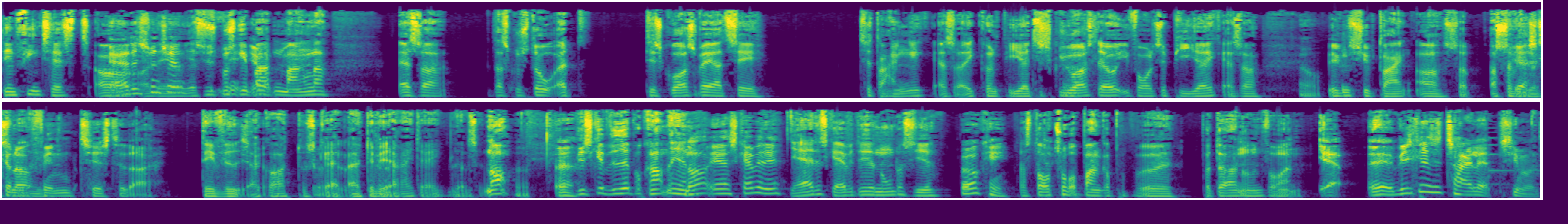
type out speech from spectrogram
det er en fin test. Og, Ja, det synes jeg. Jeg synes måske Jo. bare, den mangler, altså, der skulle stå, at det skulle også være til, til drenge, ikke? Altså ikke kun piger. Det skulle jo også lave i forhold til piger, ikke? Altså, Jo. hvilken type dreng, og så, og så videre. Jeg skal nok finde en test til dig. Det ved jeg godt, du skal, og det vil jeg rigtig, rigtig glæde til. Nå, vi skal videre i programmet, Jan. Nå, ja, skal vi det? Ja, det skal vi. Det er nogen, der siger. Okay. Der står to banker på, på, på døren uden foran. Ja, øh, vi skal til Thailand, Simon.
